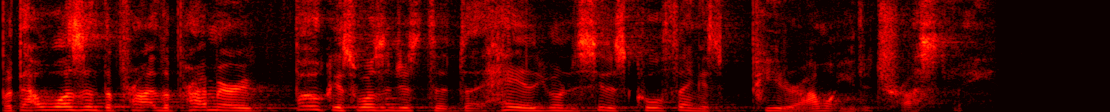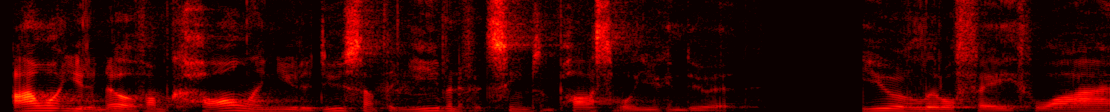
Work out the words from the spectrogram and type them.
But that wasn't the, pri- the primary focus, wasn't just to, to, hey, you want to see this cool thing? It's Peter, I want you to trust me. I want you to know if I'm calling you to do something, even if it seems impossible, you can do it. You have little faith. Why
